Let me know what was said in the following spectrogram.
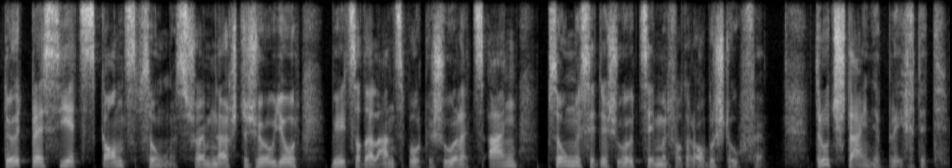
Dort pressiert es ganz besonders. Schon im nächsten Schuljahr wird es an den Lenzburger Schulen zu eng, besonders in den Schulzimmern der Oberstufe. Trud Steiner berichtet.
